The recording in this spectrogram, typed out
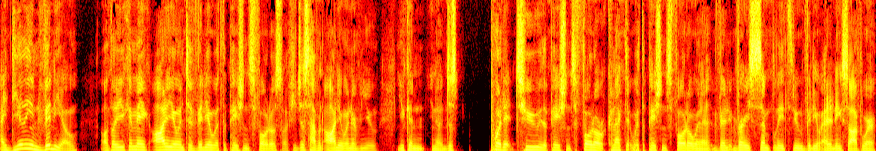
ideally in video, although you can make audio into video with the patient's photo. So if you just have an audio interview, you can, you know, just put it to the patient's photo or connect it with the patient's photo in a very, very simply through video editing software.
